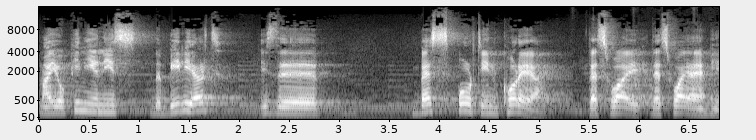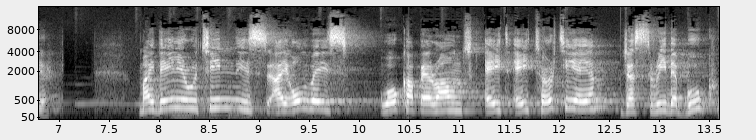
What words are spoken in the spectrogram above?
my opinion is the billiard is the best sport in Korea. That's why that's why I am here. My daily routine is I always woke up around 8 8:30 a.m. just read a book,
